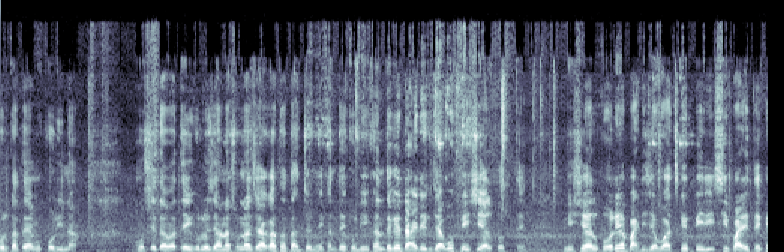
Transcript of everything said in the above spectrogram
কলকাতায় আমি করি না। মুর্শিদাবাদে এগুলো জানাশোনা জায়গা তো তার জন্য এখান থেকে করি। এখান থেকে ডাইরেক্ট যাব ফেসিয়াল করতে। ফেসিয়াল করে বাড়ি যাব। আজকে বেরিয়েছি বাড়ি থেকে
